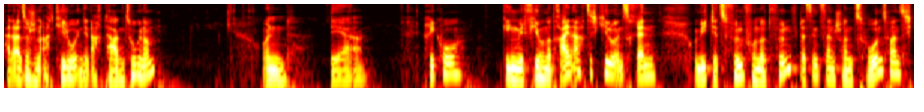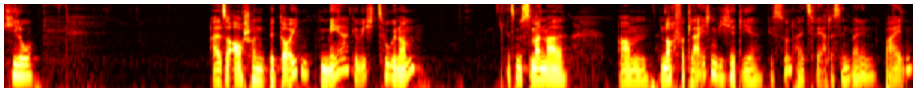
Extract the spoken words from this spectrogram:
Hat also schon 8 Kilo in den 8 Tagen zugenommen. Und der Rico ging mit 483 Kilo ins Rennen und wiegt jetzt 505. Das sind dann schon 22 Kilo. Also auch schon bedeutend mehr Gewicht zugenommen. Jetzt müsste man mal ähm, noch vergleichen, wie hier die Gesundheitswerte sind bei den beiden.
